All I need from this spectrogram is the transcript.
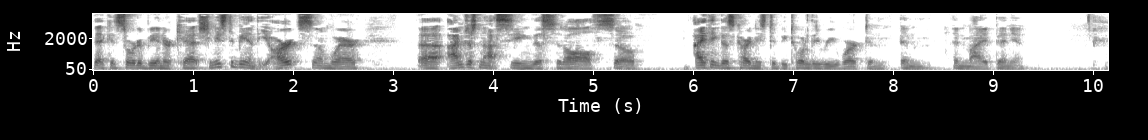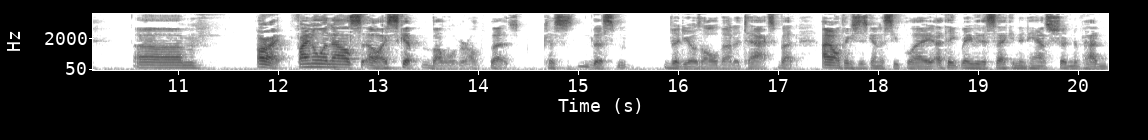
that could sort of be in her kit, she needs to be in the art somewhere. Uh, I'm just not seeing this at all. So I think this card needs to be totally reworked in, in, in my opinion. Um, all right, final analysis. Oh, I skipped Bubble Girl, but because this video is all about attacks, but I don't think she's going to see play. I think maybe the second enhance shouldn't have had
